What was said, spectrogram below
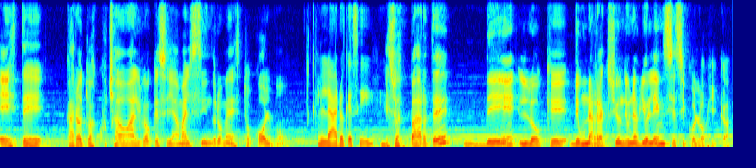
Este, Caro, ¿tú has escuchado algo que se llama el síndrome de Estocolmo? Claro que sí. Eso es parte de lo que, de una reacción de una violencia psicológica.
